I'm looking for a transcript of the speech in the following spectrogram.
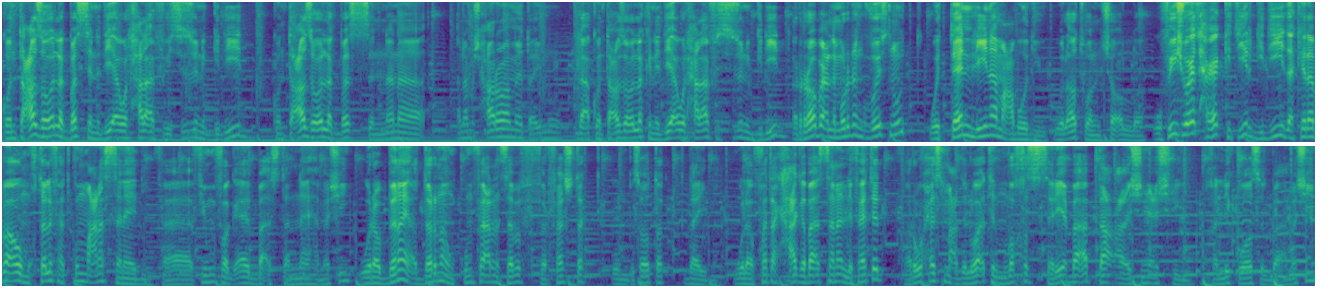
كنت عاوز أقول لك بس إن دي أول حلقة في ال season الجديد. كنت عاوز أقول لك بس إن أنا أنا مش حرامي تيمور. لا كنت عاوز أقول لك إن دي أول حلقة في ال season الجديد. الرابع ل Morning Voice Note والتاني لينا مع بوديو والأطول إن شاء الله. وفي شوية حاجات كتير جديدة كده بقى ومختلفة هتكون معانا السنة دي. ففي مفاجآت بقى استناها ماشي؟ وربنا يقدرنا ونكون فعلا سبب في فرفشتك وانبساطك دايما. ولو فاتك حاجة بقى السنة اللي فاتت فروح اسمع دلوقتي الملخص السريع بقى بتاع 2020 وخليك واصل بقى ماشي؟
